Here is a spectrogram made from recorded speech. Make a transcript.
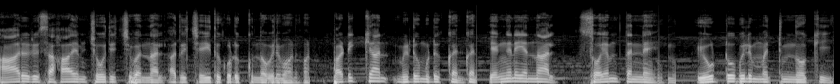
ആരൊരു സഹായം ചോദിച്ചു വന്നാൽ അത് ചെയ്തു കൊടുക്കുന്നവരുമാണ്. പഠിക്കാൻ മിടുമിടുക്കൻ എങ്ങനെയെന്നാൽ സ്വയം തന്നെ യൂട്യൂബിലും മറ്റും നോക്കി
